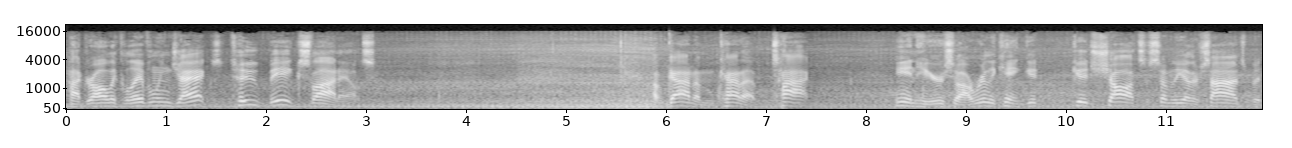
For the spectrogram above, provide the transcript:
hydraulic leveling jacks, two big slide outs. I've got them kind of tight in here, so I really can't get good shots of some of the other sides, but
